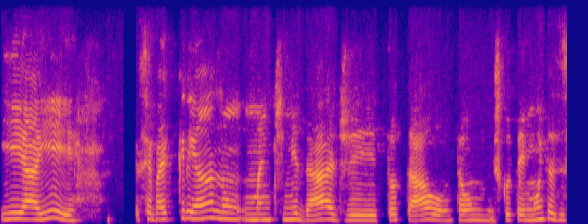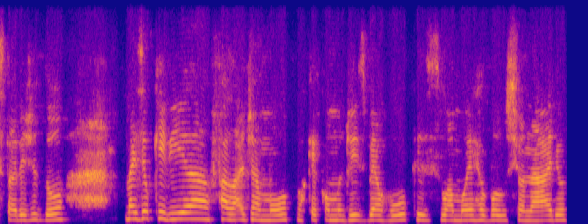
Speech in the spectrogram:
E aí você vai criando uma intimidade total. Então, escutei muitas histórias de dor, mas eu queria falar de amor, porque, como diz Bell Hooks, o amor é revolucionário.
